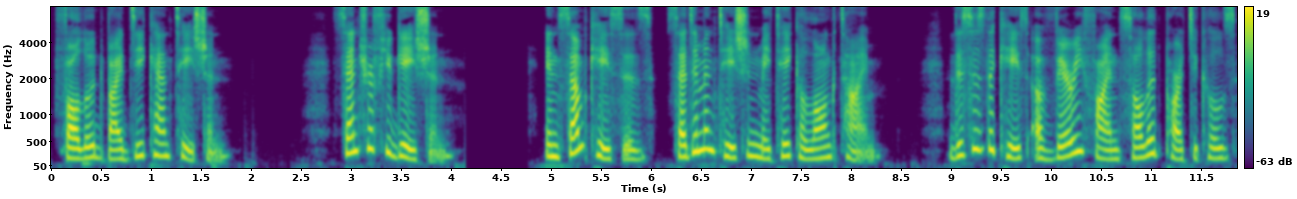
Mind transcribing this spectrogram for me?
followed by decantation. Centrifugation. In some cases, sedimentation may take a long time. This is the case of very fine solid particles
